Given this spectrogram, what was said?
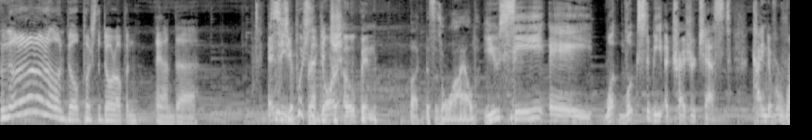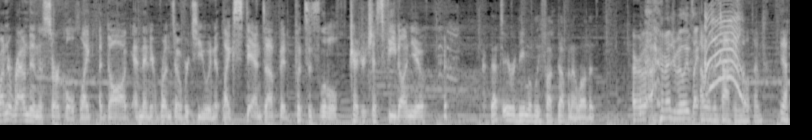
No, no, no, no, no. And Bill pushed the door open and uh, And See as you the push the door open, Fuck, this is wild. you see a what looks to be a treasure chest kind of run around in a circle like a dog, and then it runs over to you and it like stands up and puts its little treasure chest feet on you. That's irredeemably fucked up, and I love it. I, re- I imagine Billy's like, I wasn't Ah! talking the whole time. Yeah,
